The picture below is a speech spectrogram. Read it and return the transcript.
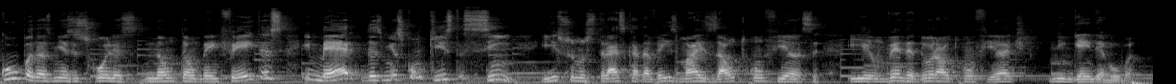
Culpa das minhas escolhas não tão bem feitas e mérito das minhas conquistas, sim. Isso nos traz cada vez mais autoconfiança e um vendedor autoconfiante ninguém derruba.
